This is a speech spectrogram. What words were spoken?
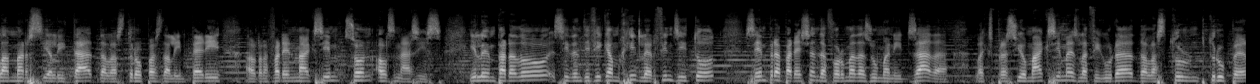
la marcialitat de les tropes de l'imperi, el referent màxim són els nazis. I l'emperador s'identifica amb Hitler, fins i tot sempre apareixen de forma deshumanitzada. L'expressió màxima és la figura de l'Stormtrooper.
